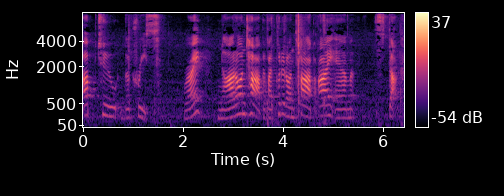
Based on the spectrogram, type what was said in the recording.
up to the crease, right? Not on top. If I put it on top, I am stuck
